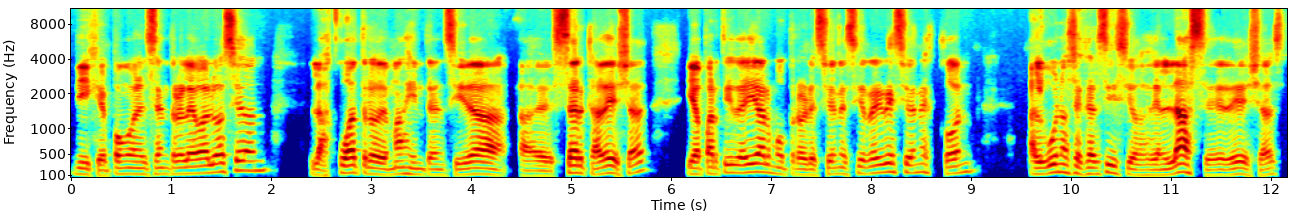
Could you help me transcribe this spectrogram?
dije, pongo en el centro de la evaluación las cuatro de más intensidad eh, cerca de ella, y a partir de ahí armo progresiones y regresiones con algunos ejercicios de enlace de ellas,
